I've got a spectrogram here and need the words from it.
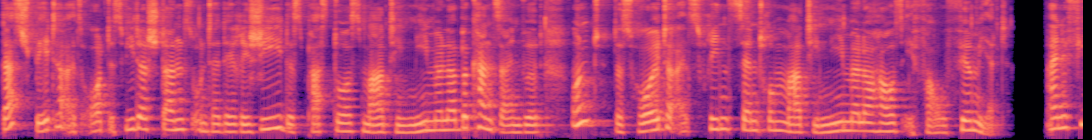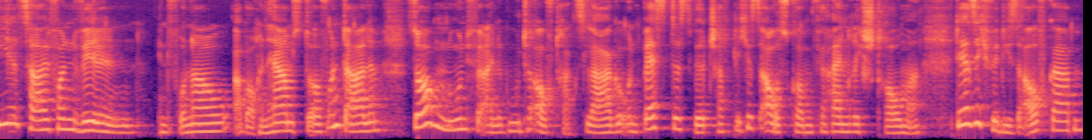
Das später als Ort des Widerstands unter der Regie des Pastors Martin Niemöller bekannt sein wird und das heute als Friedenszentrum Martin Niemöller Haus e.V. firmiert. Eine Vielzahl von Villen in Frohnau, aber auch in Hermsdorf und Dahlem sorgen nun für eine gute Auftragslage und bestes wirtschaftliches Auskommen für Heinrich Straumer, der sich für diese Aufgaben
